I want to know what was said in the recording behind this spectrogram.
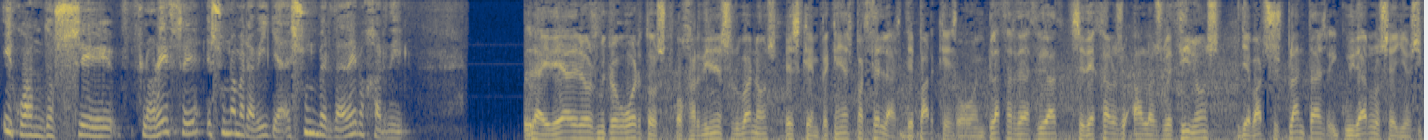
Y cuando se florece es una maravilla, es un verdadero jardín. La idea de los microhuertos o jardines urbanos es que en pequeñas parcelas de parques o en plazas de la ciudad se deja a los, vecinos llevar sus plantas y cuidarlos ellos.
